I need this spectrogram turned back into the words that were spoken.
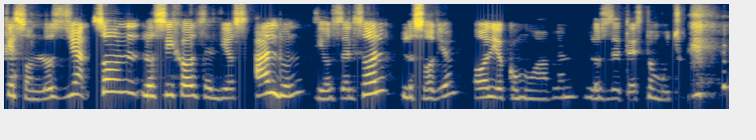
que son los Yan. Son los hijos del dios Aldun, dios del sol, los odio, odio cómo hablan, los detesto mucho.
